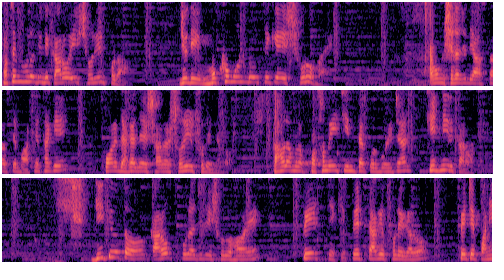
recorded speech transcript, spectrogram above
প্রথমে হলো যদি কারও এই শরীর ফোলা, যদি মুখমণ্ডল থেকে শুরু হয় এবং সেটা যদি আস্তে আস্তে বাড়তে থাকে, পরে দেখা যায় সারা শরীর ফুলে গেল, তাহলে আমরা প্রথমেই চিন্তা করব এটা কিডনির কারণে। দ্বিতীয়ত, কারও ফোলা যদি শুরু হয় পেট থেকে, পেটটা আগে ফুলে গেল, পেটে পানি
